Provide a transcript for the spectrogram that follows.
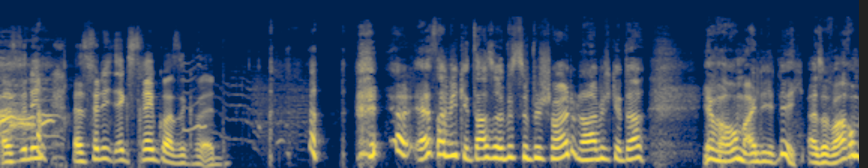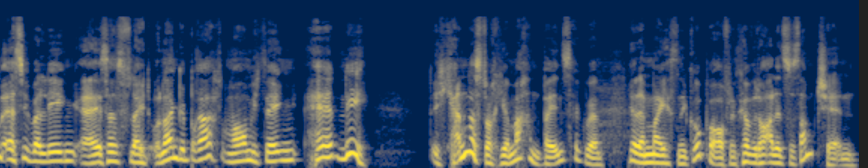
Das finde ich, das finde ich extrem konsequent. Erst habe ich gedacht, so bist du bescheuert und dann habe ich gedacht, ja, warum eigentlich nicht? Also warum erst überlegen, äh, ist das vielleicht unangebracht? Und warum ich denken, hä, nee, ich kann das doch hier machen bei Instagram. Ja, dann mache ich jetzt eine Gruppe auf, dann können wir doch alle zusammen chatten.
